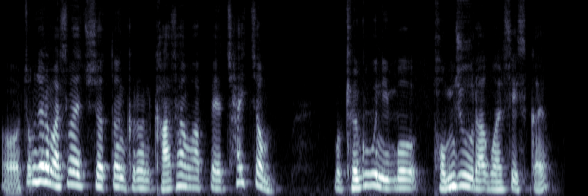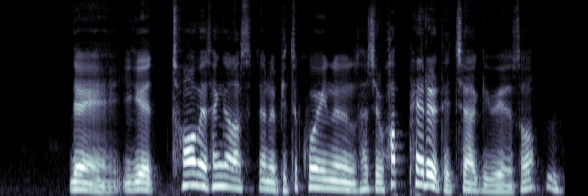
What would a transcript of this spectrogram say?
어, 좀 전에 말씀해 주셨던 그런 가상화폐 차이점, 뭐 결국은 이 뭐 범주라고 할 수 있을까요? 네, 이게 처음에 생겨났을 때는 비트코인은 사실 화폐를 대체하기 위해서 음.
